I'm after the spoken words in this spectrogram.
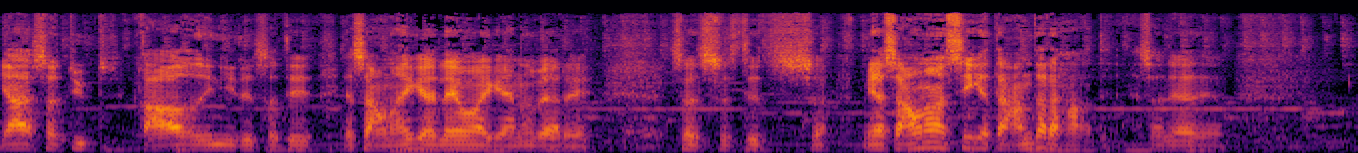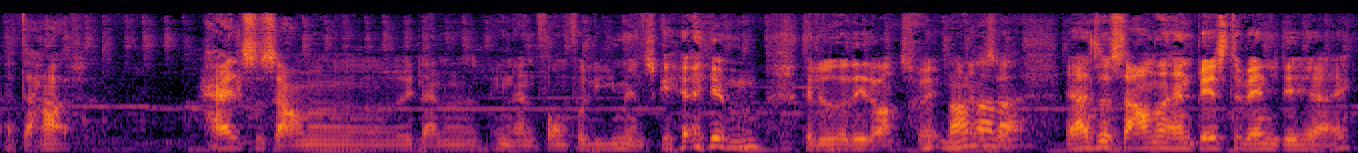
Jeg er så dybt gravet ind i det, så det, jeg savner ikke, jeg laver ikke andet hver dag. Så, så, det, så, men jeg savner at se, at der er andre, der har det. Altså, det er, at der har, har altid savnet et eller andet, en eller anden form for lige menneske herhjemme. Det lyder lidt åndssvagt. Nej, men nej, altså, nej. Jeg har altid savnet at have en bedste ven i det her, ikke?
